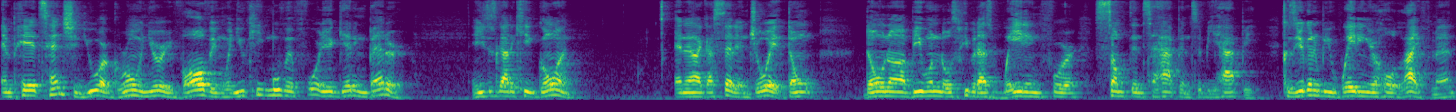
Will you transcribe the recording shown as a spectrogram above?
and pay attention. You are growing. You're evolving. When you keep moving forward, you're getting better. And you just got to keep going. And then, like I said, enjoy it. Don't don't uh, be one of those people that's waiting for something to happen to be happy. Because you're going to be waiting your whole life, man.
